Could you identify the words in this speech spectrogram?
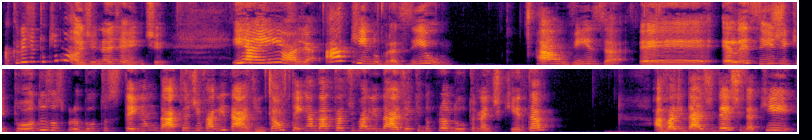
Acredito que mande, né, gente? E aí, olha, aqui no Brasil, a Anvisa, é, ela exige que todos os produtos tenham data de validade. Então, tem a data de validade aqui do produto na etiqueta. A validade deste daqui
